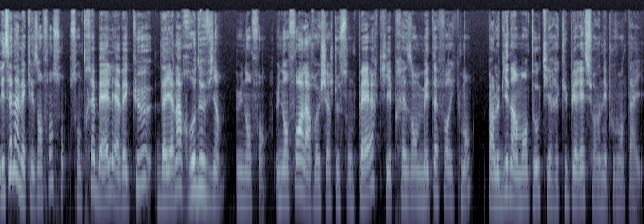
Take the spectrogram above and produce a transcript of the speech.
Les scènes avec les enfants sont, très belles et avec eux, Diana redevient une enfant. Une enfant à la recherche de son père qui est présent métaphoriquement par le biais d'un manteau qui est récupéré sur un épouvantail.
